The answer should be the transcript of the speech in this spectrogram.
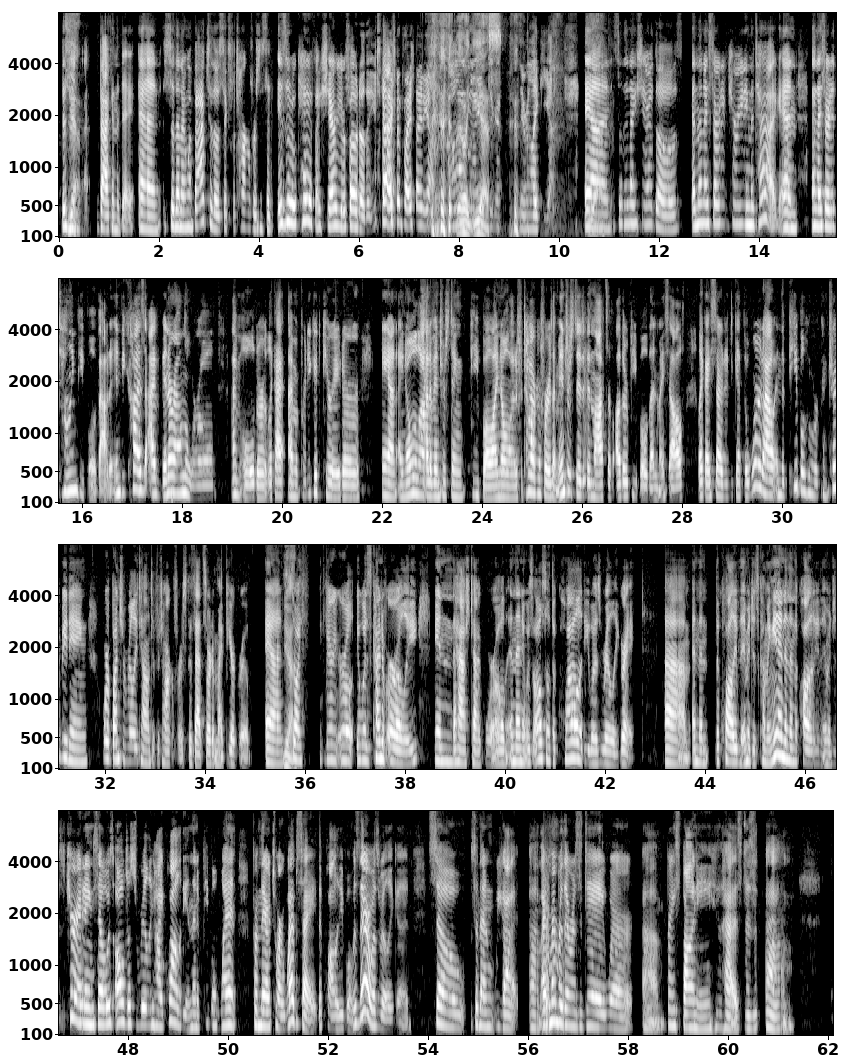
this Yeah. is back in the day. And so then I went back to those six photographers and said, is it okay if I share your photo that you tagged with my tiny atlas? They're like, yes. Instagram?" They were like, yes. Yeah. And so then I shared those. And then I started curating the tag and and I started telling people about it. And because I've been around the world, I'm older, like I, I'm a pretty good curator and I know a lot of interesting people. I know a lot of photographers. I'm interested in lots of other people than myself. Like I started to get the word out, and the people who were contributing were a bunch of really talented photographers because that's sort of my peer group. And Yeah. so I think very early, it was kind of early in the hashtag world. And then it was also the quality was really great. Um, and then the quality of the images coming in, and then the quality of the images curating. So it was all just really high quality. And then if people went from there to our website, the quality of what was there was really good. So so then we got. Um, I remember there was a day where um, Grace Bonney, who has des- um,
